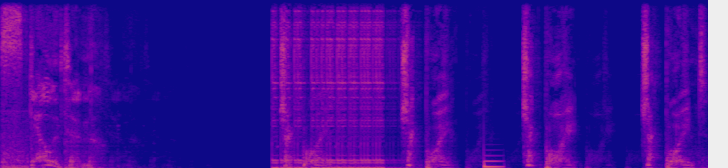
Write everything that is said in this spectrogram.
Skeleton. Checkpoint. Checkpoint. Checkpoint. Checkpoint.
